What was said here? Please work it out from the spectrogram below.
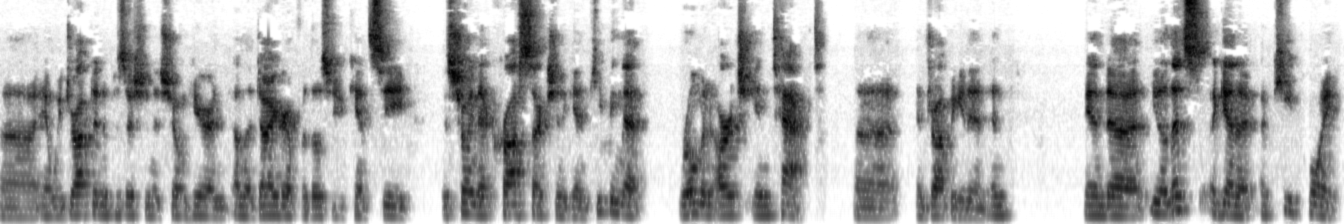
uh, and we dropped it in position as shown here. And on the diagram, for those of you who can't see, is showing that cross section again, keeping that Roman arch intact uh, and dropping it in. And and uh, you know that's again a, a key point.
